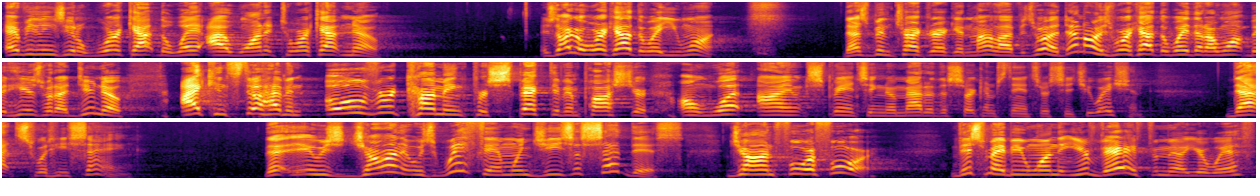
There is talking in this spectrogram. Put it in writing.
everything's gonna work out the way I want it to work out? No. It's not gonna work out the way you want. That's been the track record in my life as well. It doesn't always work out the way that I want, but here's what I do know I can still have an overcoming perspective and posture on what I'm experiencing, no matter the circumstance or situation. That's what he's saying. That it was John that was with him when Jesus said this. John 4 4. This may be one that you're very familiar with.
